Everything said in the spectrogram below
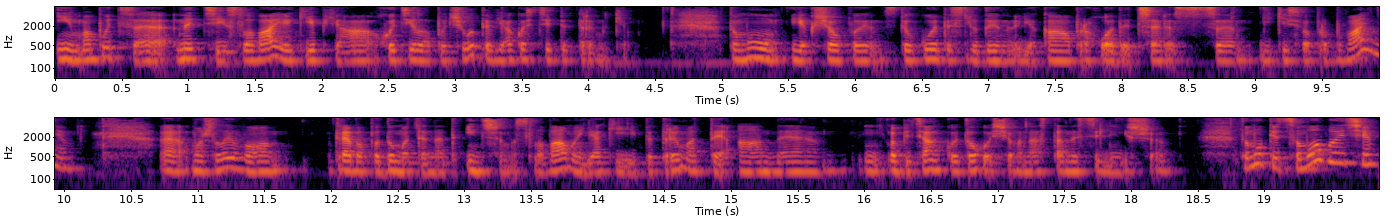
І, мабуть, це не ті слова, які б я хотіла почути в якості підтримки. Тому, якщо ви спілкуєтесь з людиною, яка проходить через якісь випробування, е, можливо, треба подумати над іншими словами, як її підтримати, а не обіцянкою того, що вона стане сильнішою. Тому, підсумовуючи,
